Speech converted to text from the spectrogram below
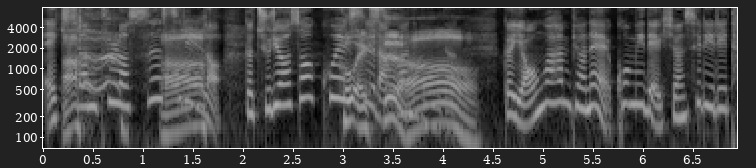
액션 플러스 아. 스릴러. 그러니까 줄여서 코엑스. 코엑스라고 하는 겁니다. 아, 그러니까 영화 한 편에 코미디, 액션, 스릴이 다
